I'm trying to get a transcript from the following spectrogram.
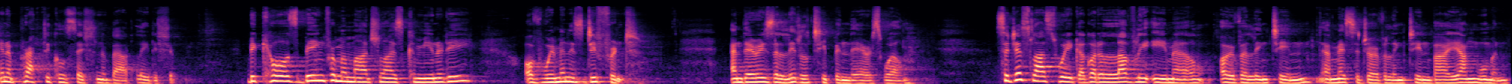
in a practical session about leadership? Because being from a marginalised community of women is different, and there is a little tip in there as well. So, just last week, I got a lovely email over LinkedIn, a message over LinkedIn by a young woman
